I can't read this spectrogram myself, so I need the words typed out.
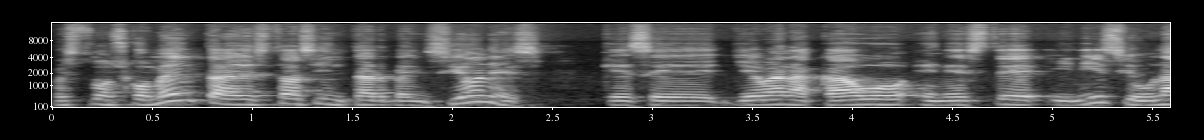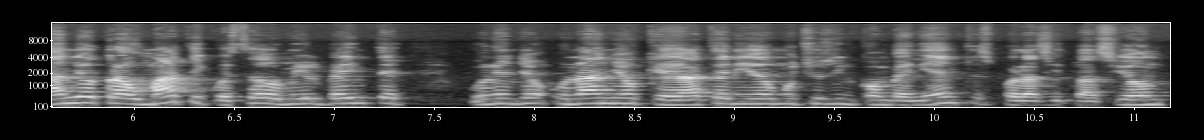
pues nos comenta estas intervenciones que se llevan a cabo en este inicio. Un año traumático, este 2020, un año, un año que ha tenido muchos inconvenientes por la situación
